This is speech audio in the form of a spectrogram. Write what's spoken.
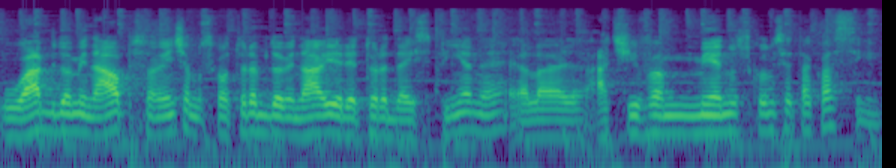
o abdominal, principalmente a musculatura abdominal e eretora da espinha, né? Ela ativa menos quando você tá com a cinta.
